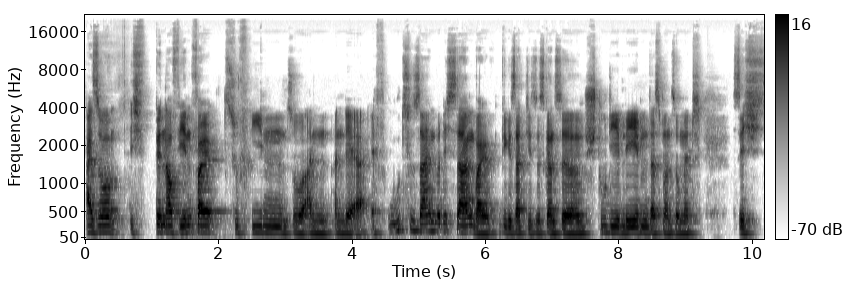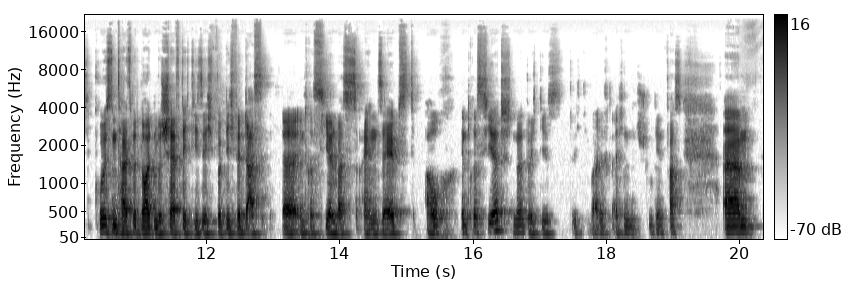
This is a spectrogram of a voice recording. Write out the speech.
Also ich bin auf jeden Fall zufrieden, so an, an der FU zu sein, würde ich sagen, weil, wie gesagt, dieses ganze Studieleben, dass man so mit sich größtenteils mit Leuten beschäftigt, die sich wirklich für das äh, interessieren, was einen selbst auch interessiert, ne, durch, dies, durch die Wahl des gleichen Studienfachs. Ähm,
